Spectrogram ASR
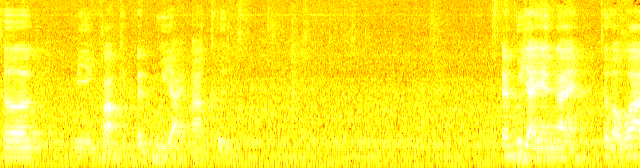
เธอมีความคิดเป็นผู้ใหญ่มากขึ้น เป็นผู้ใหญ่ยังไง เธอบอกว่า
